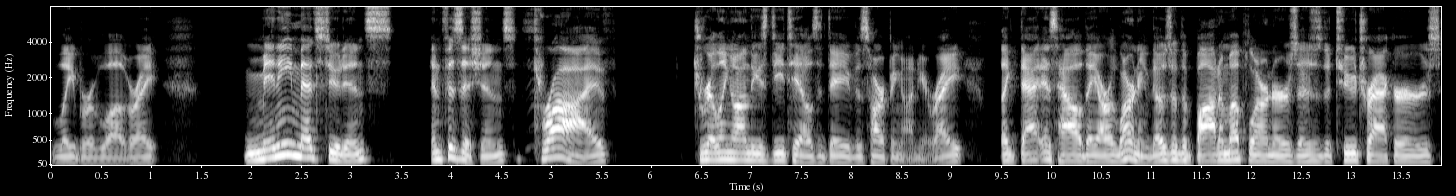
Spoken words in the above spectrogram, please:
labor of love, right? Many med students and physicians thrive drilling on these details that Dave is harping on here, right? like that is how they are learning. Those are the bottom up learners. Those are the two trackers.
